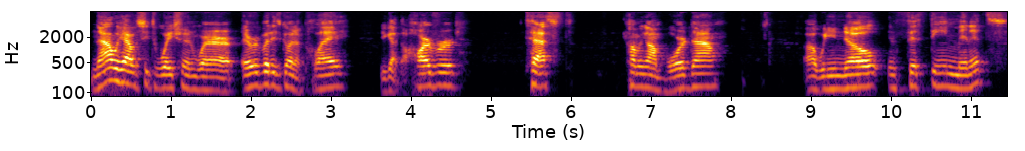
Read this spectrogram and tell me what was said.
now we have a situation where everybody's going to play. You got the Harvard test coming on board now. Uh, we know in 15 minutes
